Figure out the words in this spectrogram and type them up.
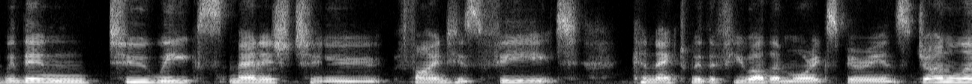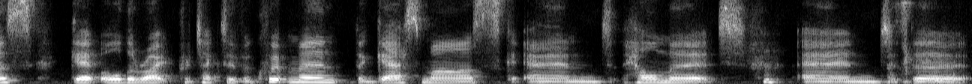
within two weeks managed to find his feet connect with a few other more experienced journalists get all the right protective equipment the gas mask and helmet and That's the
